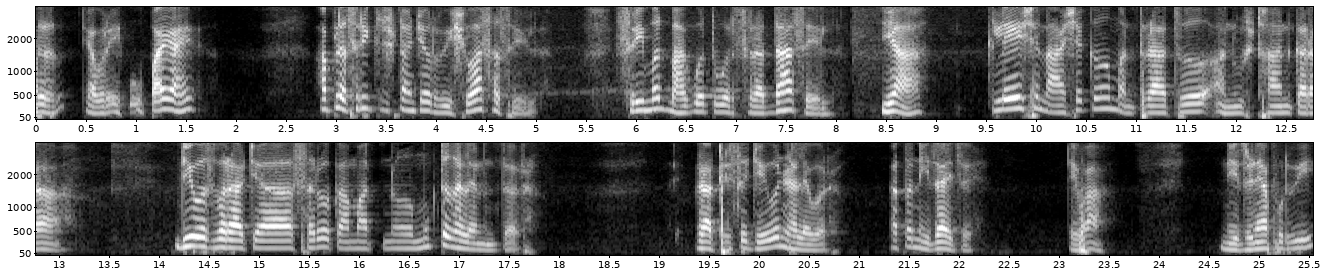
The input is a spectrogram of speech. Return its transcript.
तर त्यावर एक उपाय आहे. आपल्या श्रीकृष्णांच्यावर विश्वास असेल श्रीमद भागवतवर श्रद्धा असेल या क्लेशनाशक मंत्राचं अनुष्ठान करा. दिवसभराच्या सर्व कामातनं मुक्त झाल्यानंतर रात्रीचं जेवण झाल्यावर आता निजायचं आहे तेव्हा निजण्यापूर्वी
